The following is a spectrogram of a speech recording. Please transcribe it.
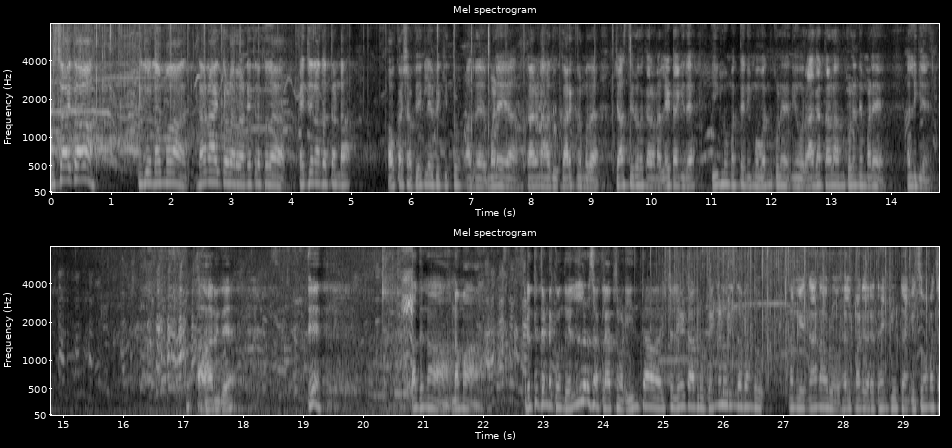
ಇಷ್ಟ ಆಯ್ತಾ? ಇದು ನಮ್ಮ ಜ್ಞಾನ ನೇತೃತ್ವದ ಹೆಜ್ಜೆನಾದ ತಂಡ. ಅವಕಾಶ ಬೇಕಲೇಬೇಕಿತ್ತು ಆದರೆ ಮಳೆಯ ಕಾರಣ ಅದು ಕಾರ್ಯಕ್ರಮದ ಜಾಸ್ತಿ ಇರೋದ ಕಾರಣ ಲೇಟ್ ಆಗಿದೆ. ಈಗಲೂ ಮತ್ತೆ ನಿಮ್ಮ ಒಂದು ಕುಳೆ, ನೀವು ರಾಗ ತಾಳ ಅಂದ್ಕೊಳ್ಳೇನೆ ಮಳೆ ಅಲ್ಲಿಗೆ ಹಾರಿದೆ. ಏ, ಅದನ್ನ ನಮ್ಮ ನೃತ್ಯ ತಂಡಕ್ಕೆ ಒಂದು ಎಲ್ಲರೂ ಸಹ ಕ್ಲಾಪ್ಸ್ ಮಾಡಿ. ಇಂಥ ಇಷ್ಟು ಲೇಟ್ ಆದರೂ ಬೆಂಗಳೂರಿಂದ ಬಂದು ನಮಗೆ ಜ್ಞಾನ ಅವರು ಹೆಲ್ಪ್ ಮಾಡಿದ್ದಾರೆ. Thank you thank you so much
